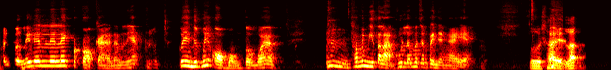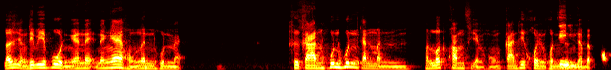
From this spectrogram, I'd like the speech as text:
ฟันเฟืองเล็กๆๆๆประกอบกันอันนั้นเนี้ยก็ยังนึกไม่ออกบอกตรงว่า ถ้าไม่มีตลาดหุ้นแล้วมันจะเป็นยังไงอะเออใช่แล้ว แล้วอย่างที่พี่พูดอย่างเงี้ยในในแง่ของเงินทุนน่ะคือการหุ้นหุ้นกันมันมันลดความเสี่ยงของการที่คนคนหนึ่งจริงจะแบบออก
